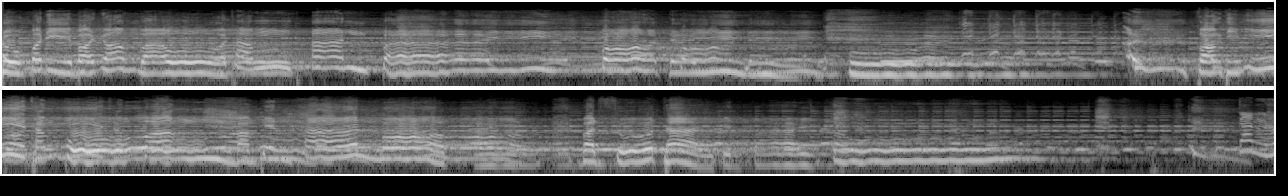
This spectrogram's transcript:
ลูกบ่ดีบ่ยอมเบาทำทานไปบ่ได้ห่วงของที่มีทั้งปวงบำเพ็ญทานมอบ บัดสุดท้ายเป็นไปเอากันห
